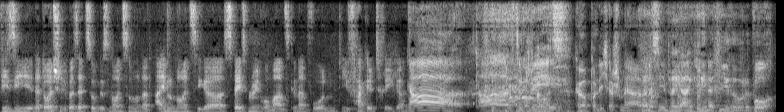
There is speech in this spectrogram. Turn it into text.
wie sie in der deutschen Übersetzung des 1991er Space Marine Romans genannt wurden, die Fackelträger. Ah, ah, es tut weh. Körperlicher Waren Schmerz. das die imperialen Grenadiere oder Wo auch,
